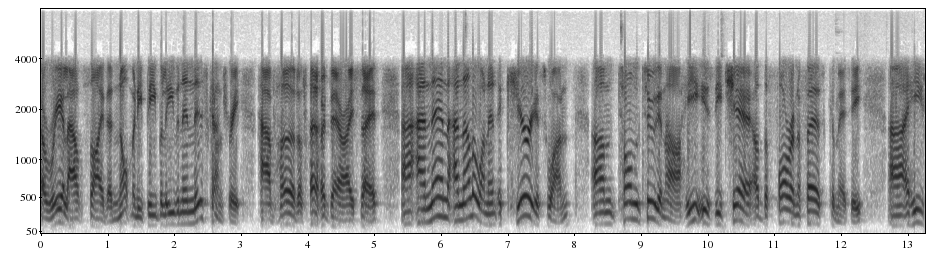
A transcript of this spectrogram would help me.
a real outsider. Not many people, even in this country, have heard of her, dare I say it. Uh, and then another one, and a curious one, um, Tom Tugendhat. He is the chair of the Foreign Affairs Committee. Uh, he's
